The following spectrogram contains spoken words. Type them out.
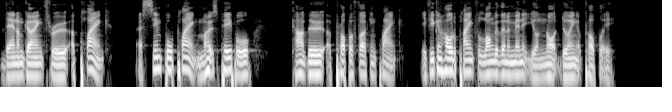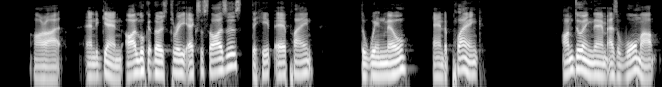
Then I'm going through a plank, a simple plank. Most people can't do a proper fucking plank. If you can hold a plank for longer than a minute, you're not doing it properly. All right. And again, I look at those three exercises the hip airplane, the windmill, and a plank. I'm doing them as a warm up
